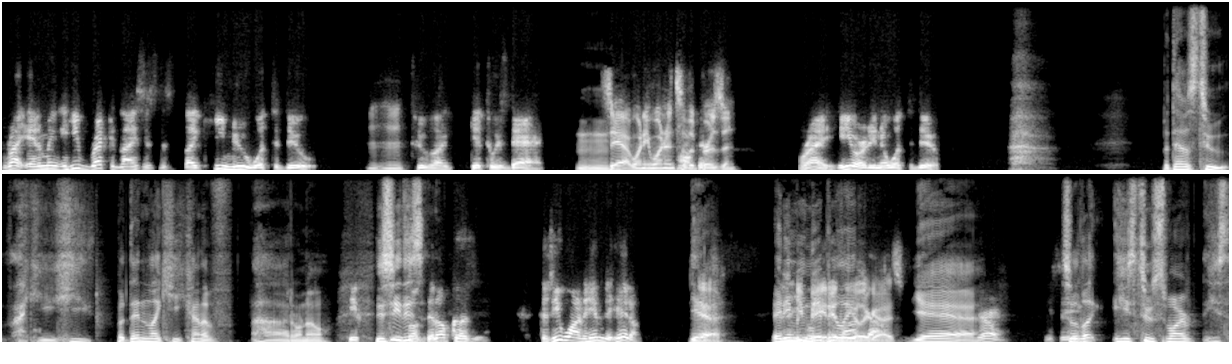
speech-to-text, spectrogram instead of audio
Right, and I mean he recognizes this. Like he knew what to do mm-hmm. to like get to his dad. Mm-hmm. So yeah, when he went into okay. the prison. Right. He already knew what to do. But that was too like he he but then like he kind of uh, I don't know. He, you see he this fucked it up because because he wanted him to hit him. Yeah. yeah. And, and he, he manipulated other guys. Yeah. Yeah. So like he's too smart. He's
